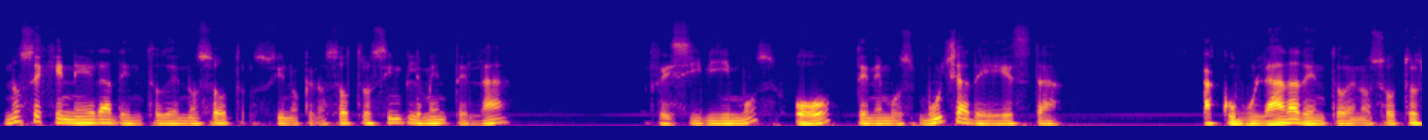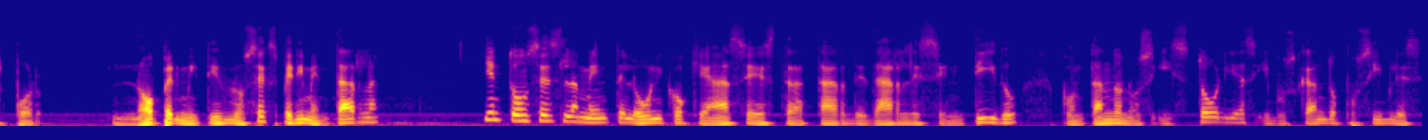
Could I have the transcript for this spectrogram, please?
no se genera dentro de nosotros, sino que nosotros simplemente la recibimos o tenemos mucha de esta acumulada dentro de nosotros por no permitirnos experimentarla. Y entonces la mente lo único que hace es tratar de darle sentido, contándonos historias y buscando posibles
